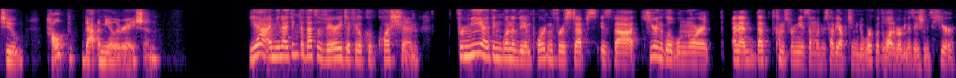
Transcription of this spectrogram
to help that amelioration? Yeah, I mean, I think that that's a very difficult question. For me, I think one of the important first steps is that here in the global north, and that comes from me as someone who's had the opportunity to work with a lot of organizations here,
